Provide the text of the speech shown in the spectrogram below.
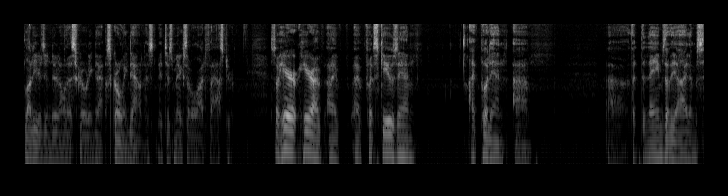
A lot easier than doing all that scrolling down. Scrolling down. It's, it just makes it a lot faster. So here, here I've, I've, I've put SKUs in. I've put in uh, uh, the, the names of the items,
